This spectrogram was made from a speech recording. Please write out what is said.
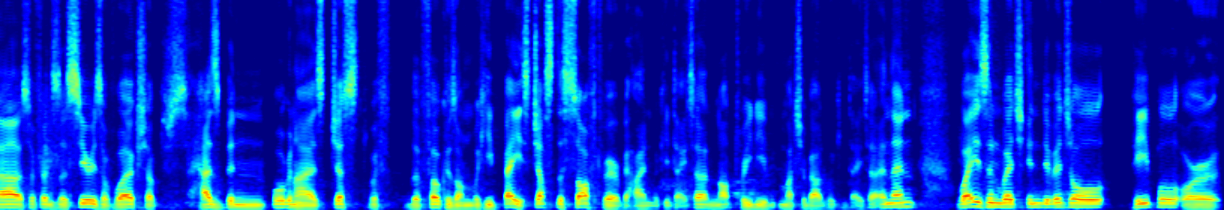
Uh, so, for instance, a series of workshops has been organized just with the focus on Wikibase, just the software behind Wikidata, not really much about Wikidata, and then ways in which individual people or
